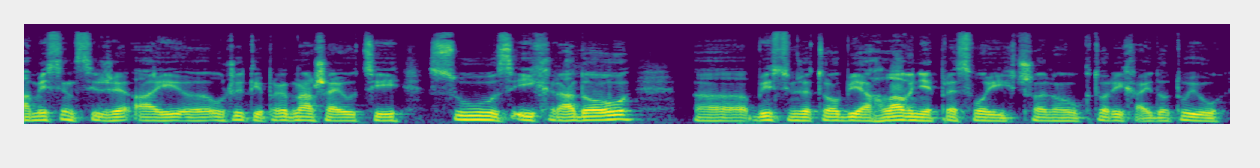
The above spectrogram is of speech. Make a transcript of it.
a myslím si, že aj e, určití prednášajúci sú z ich radov Uh, myslím, že to robia hlavne pre svojich členov, ktorých aj dotujú.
